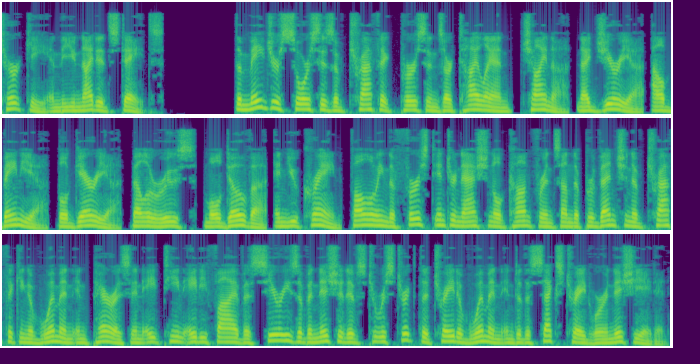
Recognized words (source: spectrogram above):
Turkey and the United States. The major sources of trafficked persons are Thailand, China, Nigeria, Albania, Bulgaria, Belarus, Moldova, and Ukraine. Following the First International Conference on the Prevention of Trafficking of Women in Paris in 1885, a series of initiatives to restrict the trade of women into the sex trade were initiated.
